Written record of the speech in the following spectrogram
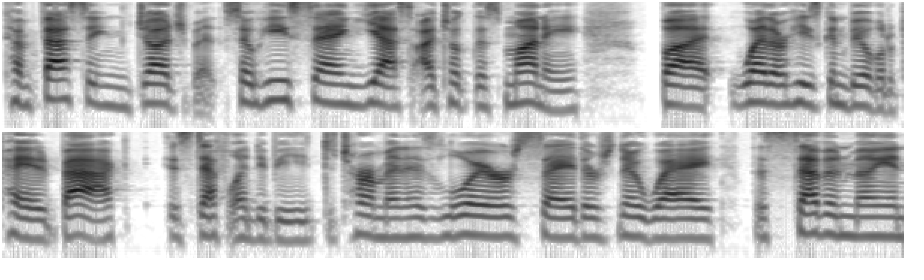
confessing judgment. So he's saying, yes, I took this money, but whether he's going to be able to pay it back is definitely to be determined. His lawyers say there's no way the $7 million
